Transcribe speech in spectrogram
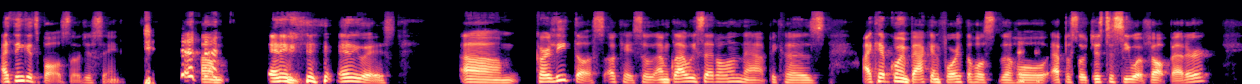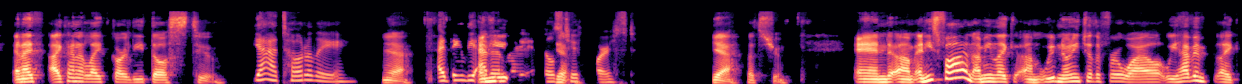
I think it's balls though, just saying. Um any anyways. Um Carlitos. Okay, so I'm glad we settled on that because I kept going back and forth the whole the whole episode just to see what felt better. And I I kind of like Carlitos too. yeah, totally. Yeah. I think the And other he- way feels yeah. too forced. Yeah, that's true. And um and he's fun. I mean like um we've known each other for a while. We haven't like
